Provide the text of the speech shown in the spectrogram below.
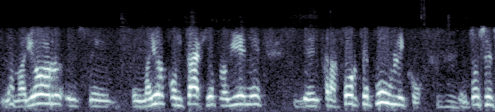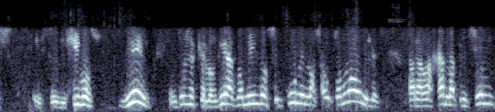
la mayor, este, el mayor contagio proviene del transporte público. Entonces, este, dijimos, bien, entonces que los días domingos circulen los automóviles para bajar la presión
